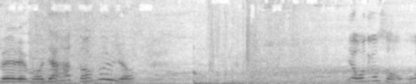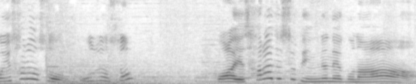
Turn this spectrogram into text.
레벨이 뭐냐 W 야 어디 갔어? 어 얘 사라졌어 어디 갔어? 와 얘 사라질 수도 있는 애구나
